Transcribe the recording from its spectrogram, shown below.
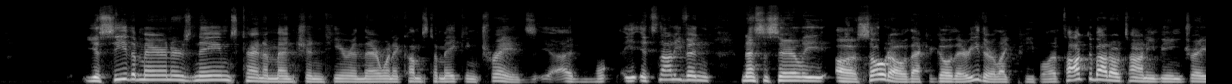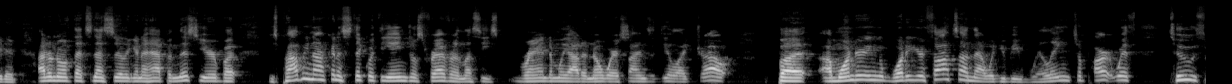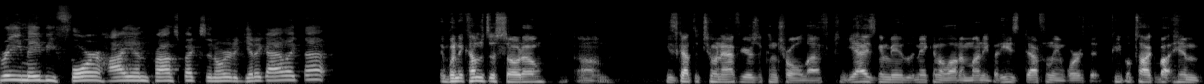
you see the Mariners' names kind of mentioned here and there when it comes to making trades. It's not even necessarily uh, Soto that could go there either. Like people have talked about Ohtani being traded. I don't know if that's necessarily going to happen this year, but he's probably not going to stick with the Angels forever unless he's randomly out of nowhere signs a deal like Trout. But I'm wondering, what are your thoughts on that? Would you be willing to part with two, three, maybe four high end prospects in order to get a guy like that? When it comes to Soto, um, He's got the two and a half years of control left. Yeah, he's going to be making a lot of money, but he's definitely worth it. People talk about him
